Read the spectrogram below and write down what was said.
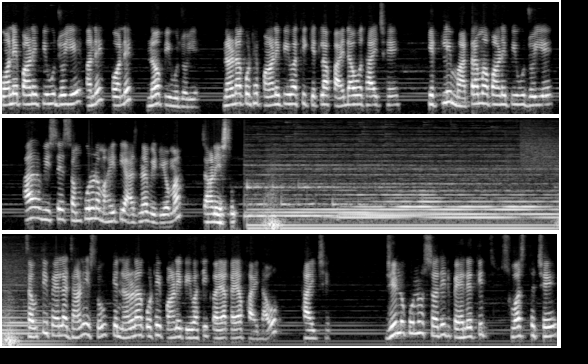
કોને પાણી પીવું જોઈએ અને કોને ન પીવું જોઈએ. નરણા કોઠે પાણી પીવાથી કેટલા ફાયદાઓ થાય છે? કેટલી માત્રામાં પાણી પીવું જોઈએ? આ વિશે સંપૂર્ણ માહિતી આજના વિડીયોમાં જાણીશું. સૌથી પહેલા જાણીશું કે નરણા કોઠે પાણી પીવાથી કયા કયા ફાયદાઓ થાય છે. જે લોકોનું શરીર પહેલેથી જ સ્વસ્થ છે,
